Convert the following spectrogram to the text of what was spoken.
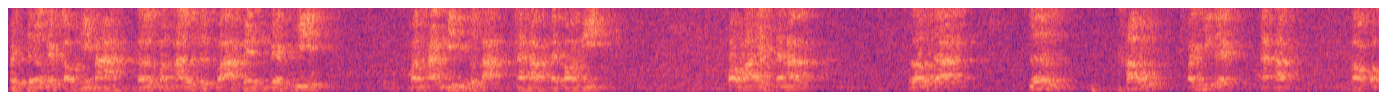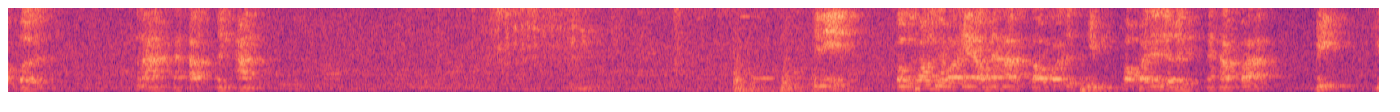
ไปเจอเว็บเหล่านี้มา แล้วค่อนข้างรู้สึกว่าเป็นเว็บที่ค่อนข้างดีที่สุดละนะครับในตอนนี้ ต่อไปนะครับ เราจะเริ่มเข้า ไปที่เว็บนะครับ เราก็เปิดมานะครับหนึ่งอัน ทีนี้ตรงช่อง URL นะครับ เราก็จะพิมพ์เข้าไปได้เลยนะครับว่า big b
